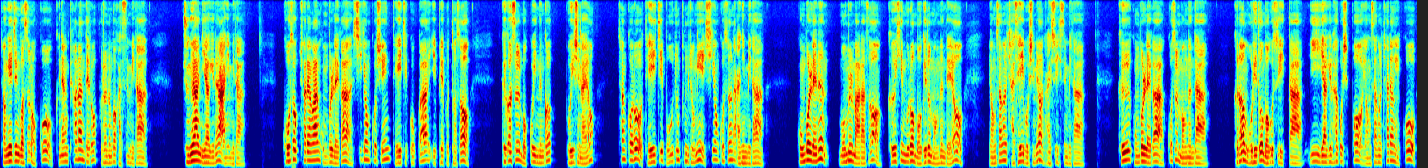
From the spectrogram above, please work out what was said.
정해진 것은 없고 그냥 편한 대로 부르는 것 같습니다. 중요한 이야기는 아닙니다. 고속 촬영한 공벌레가 식용꽃인 데이지꽃과 잎에 붙어서 그것을 먹고 있는 것 보이시나요? 참고로 데이지 모든 품종이 식용꽃은 아닙니다. 공벌레는 몸을 말아서 그 힘으로 먹이를 먹는데요. 영상을 자세히 보시면 알 수 있습니다. 그 공벌레가 꽃을 먹는다. 그럼 우리도 먹을 수 있다. 이 이야기를 하고 싶어 영상을 촬영했고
